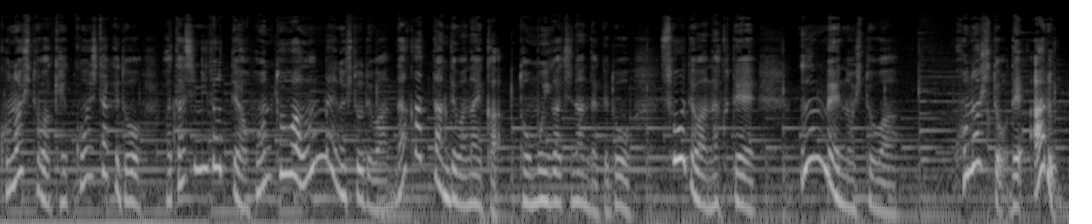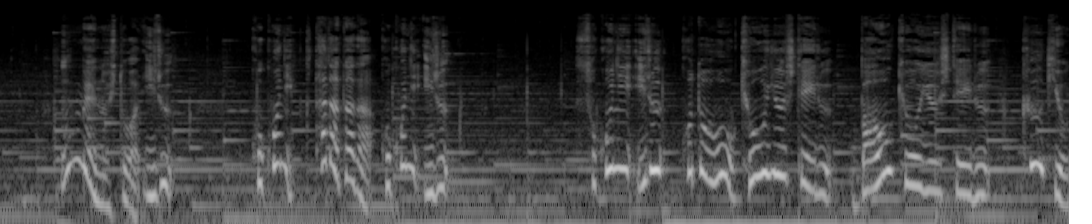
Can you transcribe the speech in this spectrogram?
この人は結婚したけど私にとっては本当は運命の人ではなかったんではない。かと思い。がちなんだけどそうではなくて運命の人はこの人である運命の人はい。るここにただただここにい。るそこにいることを共有している場を共有している空気を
